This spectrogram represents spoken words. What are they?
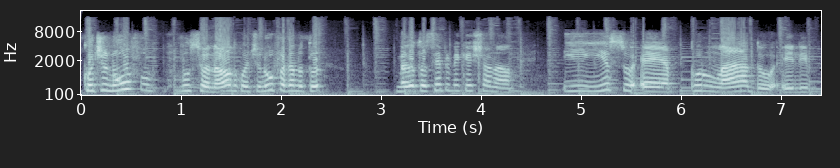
continuo funcionando, continuo fazendo tudo, mas eu tô sempre me questionando. E isso é, por um lado, ele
